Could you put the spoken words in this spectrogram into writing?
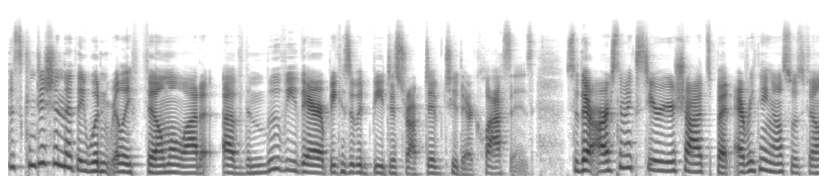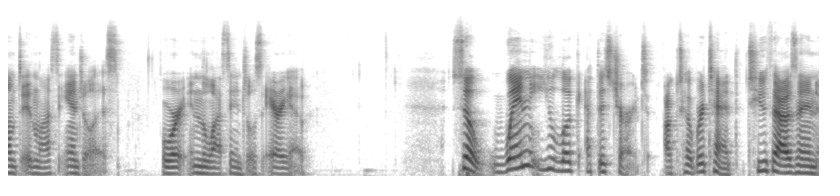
this condition that they wouldn't really film a lot of the movie there because it would be disruptive to their classes. So there are some exterior shots, but everything else was filmed in Los Angeles or in the Los Angeles area. So, when you look at this chart, October 10th, 2000,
